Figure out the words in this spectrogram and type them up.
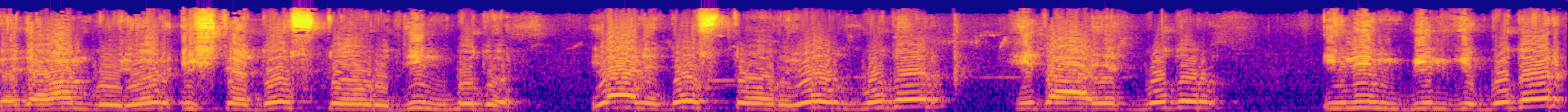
Ve devam buyuruyor, işte dost doğru din budur. Yani dost doğru yol budur, hidayet budur, ilim, bilgi budur.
